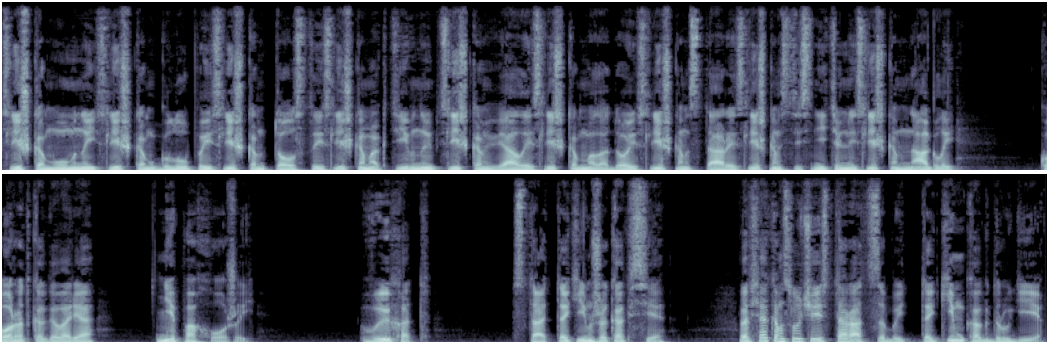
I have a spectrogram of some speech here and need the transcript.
Слишком умный, слишком глупый, слишком толстый, слишком активный, слишком вялый, слишком молодой, слишком старый, слишком стеснительный, слишком наглый. Коротко говоря, не похожий. Выход – стать таким же, как все – во всяком случае стараться быть таким, как другие.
